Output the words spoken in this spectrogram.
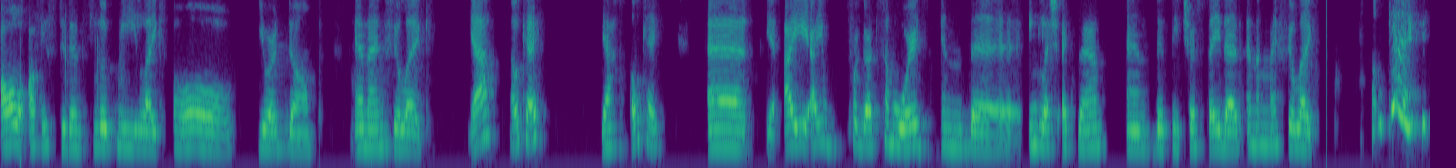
all of his students look me like, oh, you are dumb, and I feel like, yeah, okay, yeah, okay, and yeah, I I forgot some words in the English exam, and the teacher say that, and then I feel like, okay,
